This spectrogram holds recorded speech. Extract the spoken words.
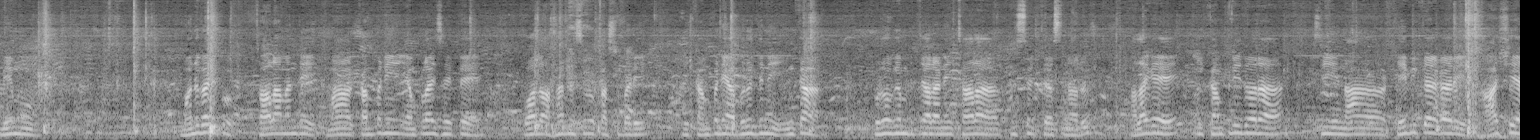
మేము మనుగడకు చాలామంది మా కంపెనీ ఎంప్లాయీస్ అయితే వాళ్ళు అహర్నిశగా కష్టపడి ఈ కంపెనీ అభివృద్ధిని ఇంకా పురోగమించాలని చాలా కృషి చేస్తున్నారు. అలాగే ఈ కంపెనీ ద్వారా శ్రీ నా కేబికే గారి ఆశయ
